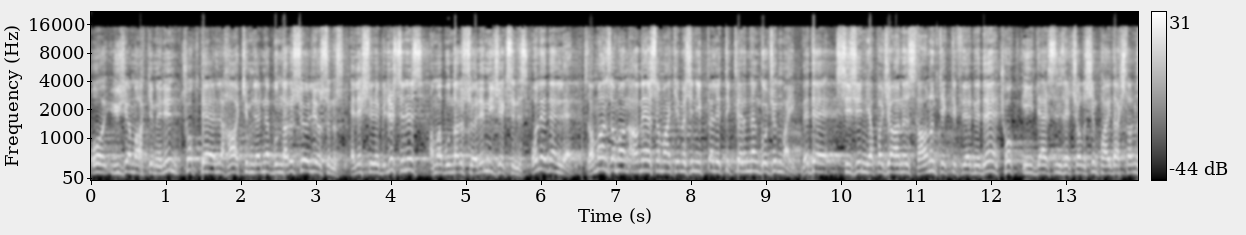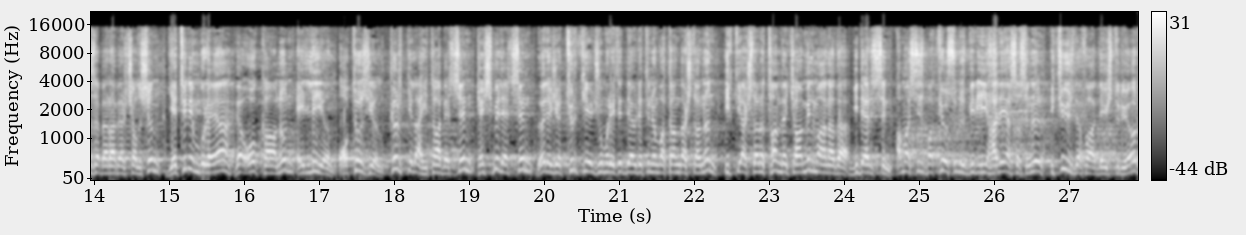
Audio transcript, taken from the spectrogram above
O yüce mahkemenin çok değerli hakimlerine bunları söylüyorsunuz. Eleştirebilirsiniz ama bunları söylemeyeceksiniz. O nedenle zaman zaman Anayasa Mahkemesi'ni iptal ettiklerinden gocunmayın. Ve de sizin yapacağınız kanun tekliflerini de çok iyi dersinize çalışın, paydaşlarınızla beraber çalışın. Getirin buraya ve o kanun 50 yıl, 30 yıl, 40 yıla hitap etsin, teşmil etsin. Böylece Türkiye Cumhuriyeti Devleti'nin vatandaşlarının ihtiyaçlarını tam ve kamil manada gidersin. Ama siz bakıyorsunuz bir ihale yasasını 200 defa değiştiriyor.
